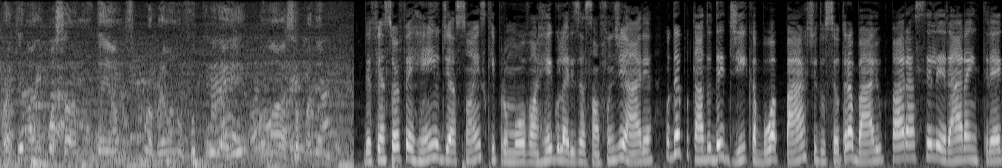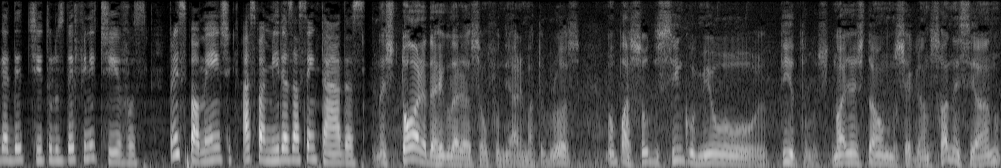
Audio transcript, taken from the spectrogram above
para que nós não, possamos, não tenhamos problema no futuro aí com essa pandemia. Defensor ferrenho de ações que promovam a regularização fundiária, o deputado dedica boa parte do seu trabalho para acelerar a entrega de títulos definitivos, principalmente às famílias assentadas. Na história da regularização fundiária em Mato Grosso, não passou de 5 mil títulos. Nós já estamos chegando, só nesse ano,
